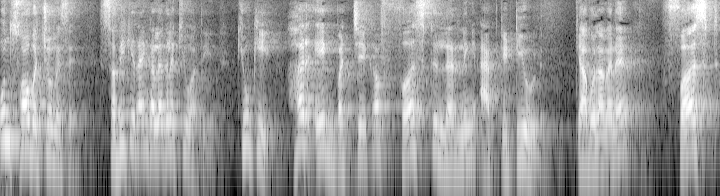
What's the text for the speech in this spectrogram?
उन सौ बच्चों में से सभी की रैंक अलग अलग क्यों आती है? क्योंकि हर एक बच्चे का फ़र्स्ट लर्निंग एप्टीट्यूड क्या बोला मैंने? फ़र्स्ट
